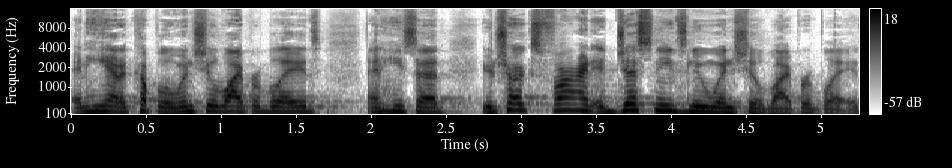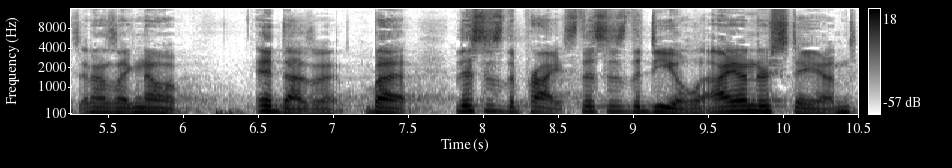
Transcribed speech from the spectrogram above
and he had a couple of windshield wiper blades. And he said, Your truck's fine. It just needs new windshield wiper blades. And I was like, No, it doesn't. But this is the price. This is the deal. I understand.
